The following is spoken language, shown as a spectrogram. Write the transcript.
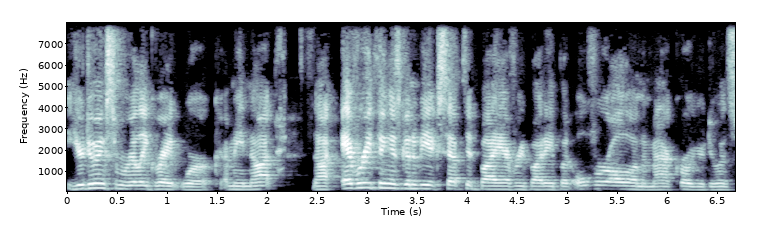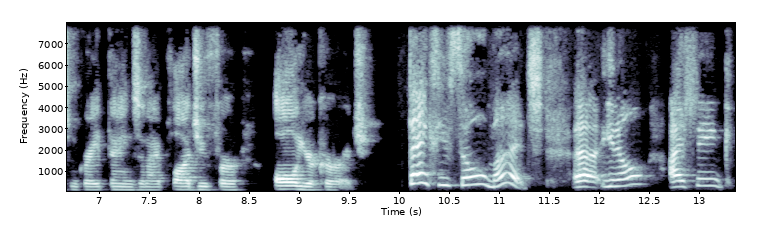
you're doing some really great work. I mean not not everything is going to be accepted by everybody but overall on the macro you're doing some great things and i applaud you for all your courage. Thank you so much. Uh, you know i think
